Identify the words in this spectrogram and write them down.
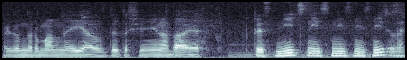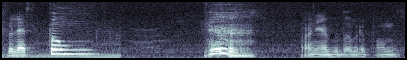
Tak do normalnej jazdy to się nie nadaje. To jest nic, nic, nic, nic, nic, a za chwilę jest PUM! To nie był dobry pomysł.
